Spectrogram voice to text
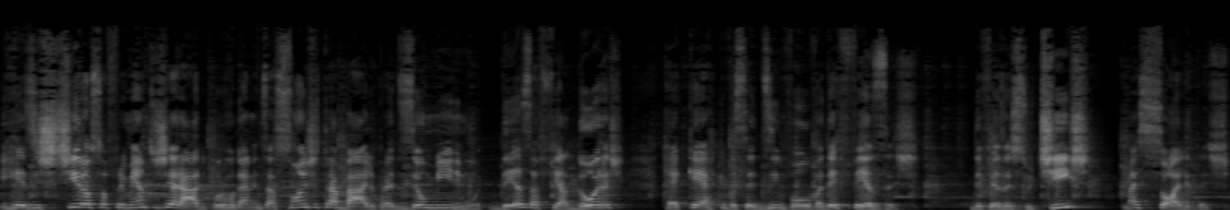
e resistir ao sofrimento gerado por organizações de trabalho, para dizer o mínimo, desafiadoras, requer que você desenvolva defesas. Defesas sutis, mas sólidas.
